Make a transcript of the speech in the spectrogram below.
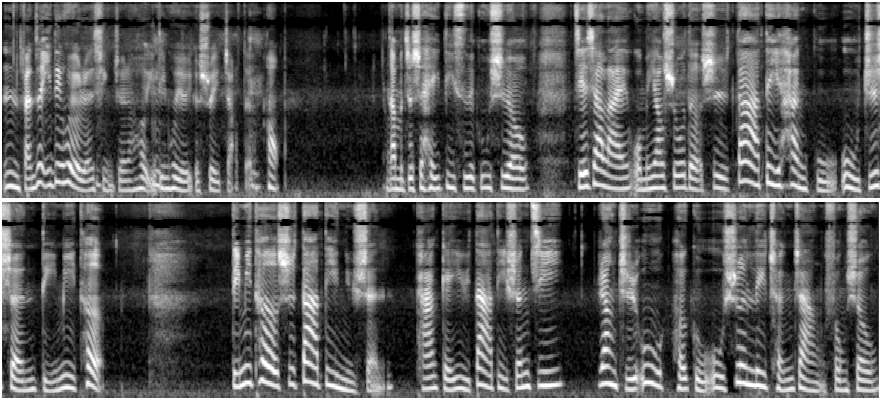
嗯反正一定会有人醒着，然后一定会有一个睡着的。好、那么这是黑帝斯的故事哦。接下来我们要说的是大地和谷物之神迪密特。迪密特是大地女神，她给予大地生机，让植物和谷物顺利成长丰收。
